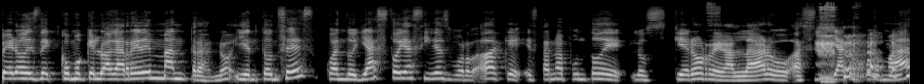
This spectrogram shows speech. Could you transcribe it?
pero desde como que lo agarré de mantra, ¿no? Y entonces, cuando ya estoy así desbordada, que están a punto de los quiero regalar o así ya no puedo más,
